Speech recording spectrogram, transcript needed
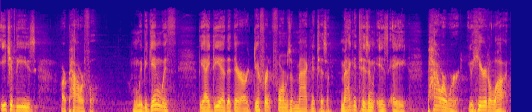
Each of these are powerful. And we begin with the idea that there are different forms of magnetism. Magnetism is a power word. You hear it a lot.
